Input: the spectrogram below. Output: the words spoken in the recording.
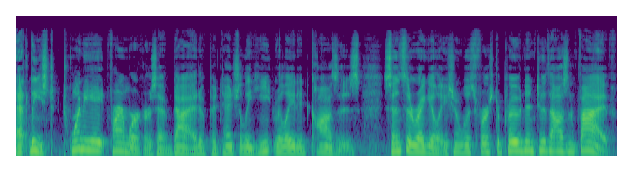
at least 28 farm workers have died of potentially heat related causes since the regulation was first approved in 2005.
